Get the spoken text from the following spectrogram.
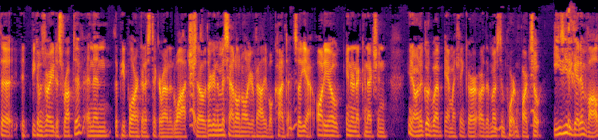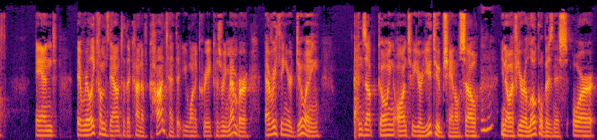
the, it becomes very disruptive and then the people aren't going to stick around and watch. So they're going to miss out on all your valuable content. Mm-hmm. So yeah, audio, internet connection, you know, and a good webcam, I think are, are the most mm-hmm. important parts. So easy to get involved. And it really comes down to the kind of content that you want to create. Cause remember, everything you're doing ends up going onto your YouTube channel. So, you know, if you're a local business or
